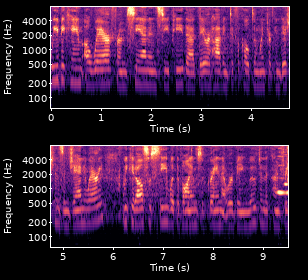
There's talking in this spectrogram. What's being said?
we became aware from CN and CP that they were having difficult in winter conditions in January. We could also see what the volumes of grain that were being moved in the country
